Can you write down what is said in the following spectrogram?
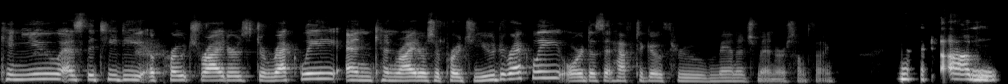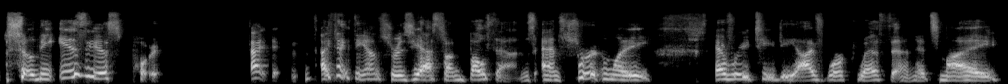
can you, as the TD, approach riders directly? And can riders approach you directly, or does it have to go through management or something? Um, so the easiest part, I, I think the answer is yes on both ends. And certainly every TD I've worked with, and it's my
